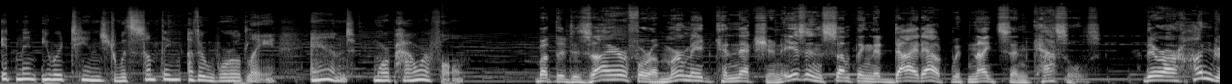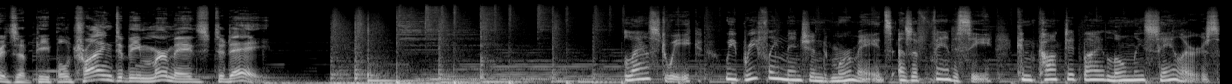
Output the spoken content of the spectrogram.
It meant you were tinged with something otherworldly and more powerful. But the desire for a mermaid connection isn't something that died out with knights and castles. There are hundreds of people trying to be mermaids today. Last week, we briefly mentioned mermaids as a fantasy concocted by lonely sailors.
